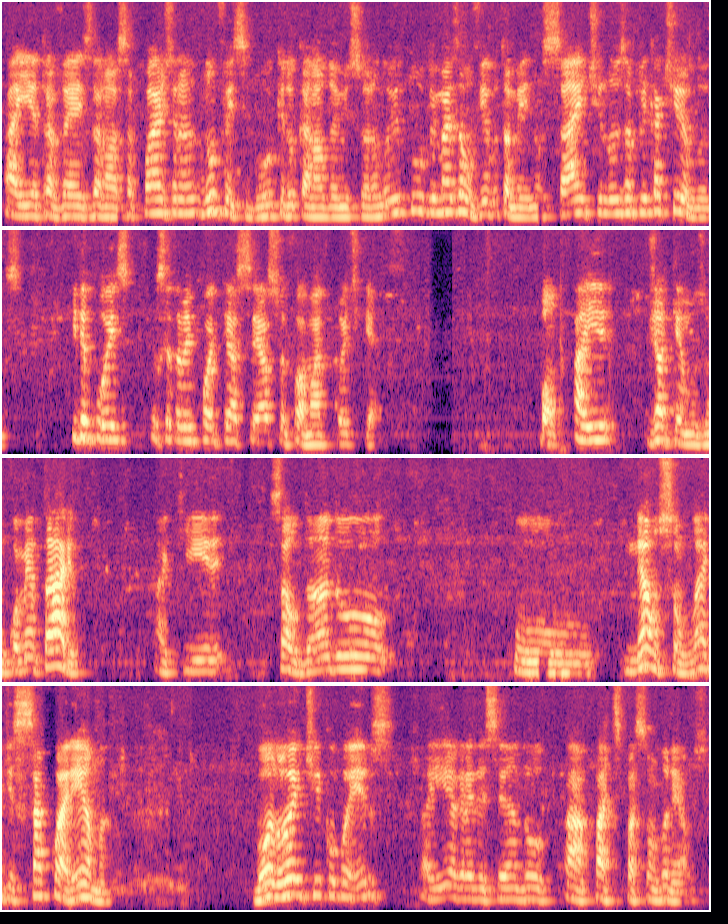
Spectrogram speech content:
aí através da nossa página no Facebook, do canal da emissora no YouTube, mas ao vivo também no site e nos aplicativos. E depois você também pode ter acesso em formato podcast. Bom, aí já temos um comentário aqui saudando o Nelson, lá de Saquarema. Boa noite, companheiros. Aí agradecendo a participação do Nelson.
